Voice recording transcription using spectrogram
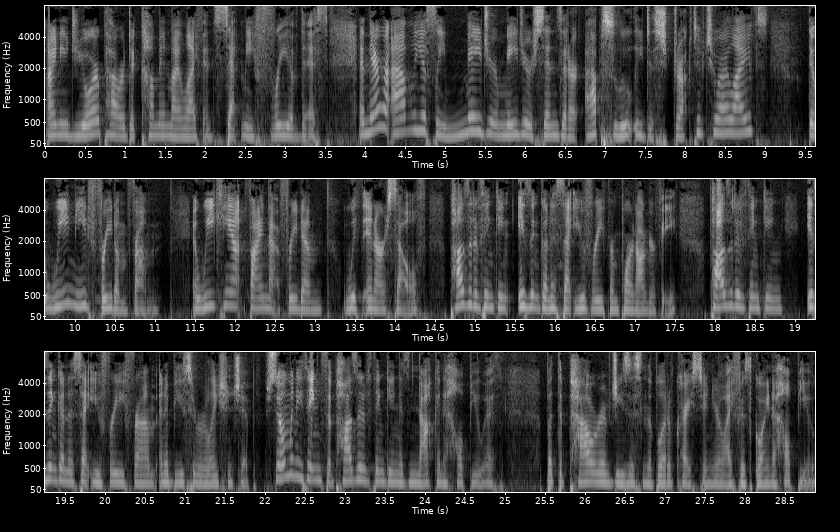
I need your power to come in my life and set me free of this. And there are obviously major, major sins that are absolutely destructive to our lives that we need freedom from. And we can't find that freedom within ourselves. Positive thinking isn't going to set you free from pornography. Positive thinking isn't going to set you free from an abusive relationship. So many things that positive thinking is not going to help you with, but the power of Jesus and the blood of Christ in your life is going to help you.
